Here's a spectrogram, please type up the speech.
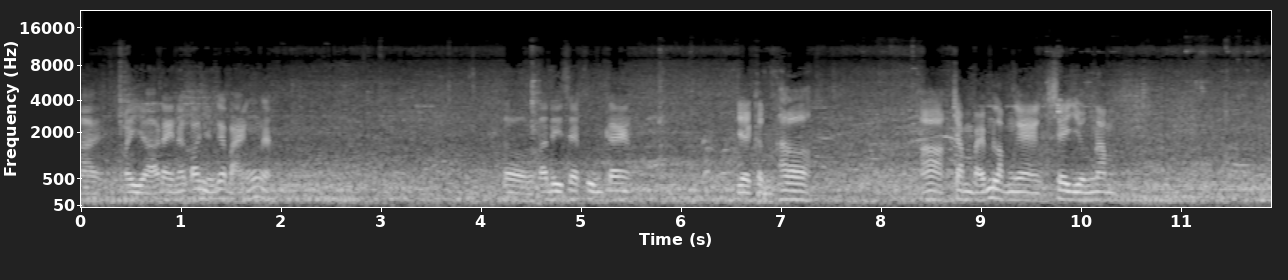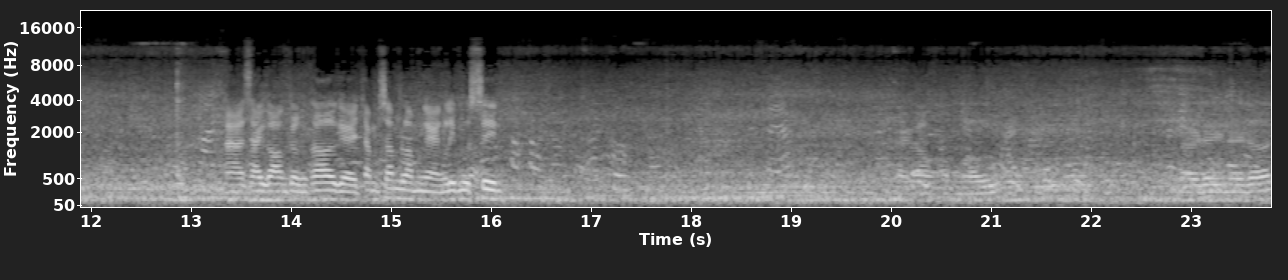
Rồi, bây giờ ở đây nó có những cái bảng nè. Thường ta đi xe phương can về Cần Thơ. À, 175 ngàn xe giường nằm. À, Sài Gòn Cần Thơ về 165 ngàn limousine. Sài Gòn Hồng Ngự nơi đi nơi đến.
